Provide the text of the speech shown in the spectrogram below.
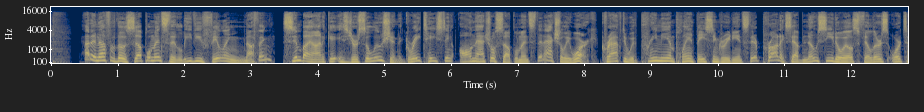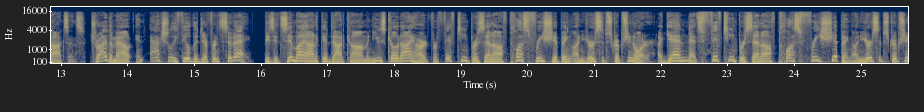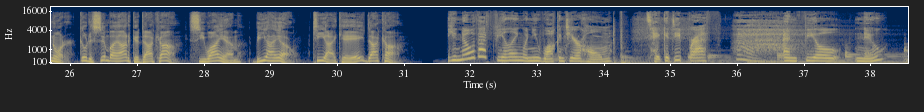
Had enough of those supplements that leave you feeling nothing? Cymbiotika is your solution to great tasting, all natural supplements that actually work. Crafted with premium plant based ingredients, their products have no seed oils, fillers, or toxins. Try them out and actually feel the difference today. Visit Cymbiotika.com and use code IHEART for 15% off plus free shipping on your subscription order. Again, that's 15% off plus free shipping on your subscription order. Go to Cymbiotika.com. C Y M B I O T I K A.com. You know that feeling when you walk into your home, take a deep breath, and feel new?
